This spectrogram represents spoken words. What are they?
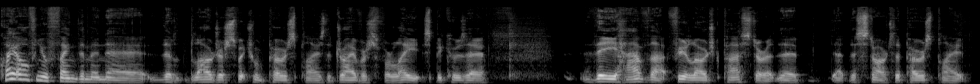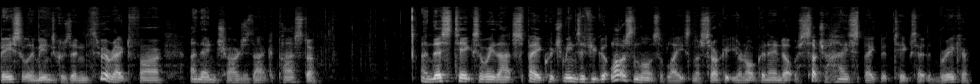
Quite often you'll find them in uh, the larger switch mode power supplies, the drivers for lights, because uh, they have that fairly large capacitor at the at the start of the power supply. It basically means it goes in through a rectifier and then charges that capacitor. And this takes away that spike, which means if you've got lots and lots of lights in a circuit, you're not going to end up with such a high spike that takes out the breaker.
